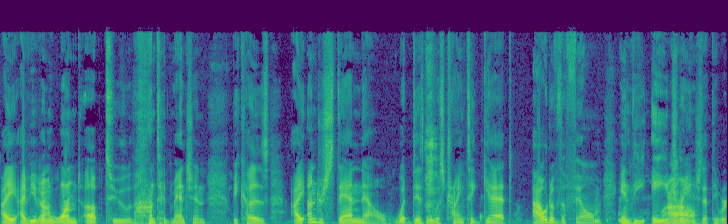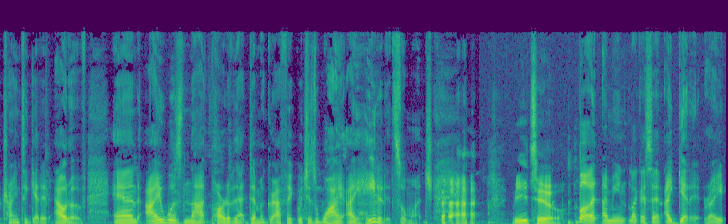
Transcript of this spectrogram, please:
I, I've even yeah. warmed up to the Haunted Mansion because I understand now what Disney was trying to get out of the film in the age wow. range that they were trying to get it out of. And I was not part of that demographic, which is why I hated it so much. Me too. But I mean, like I said, I get it, right?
